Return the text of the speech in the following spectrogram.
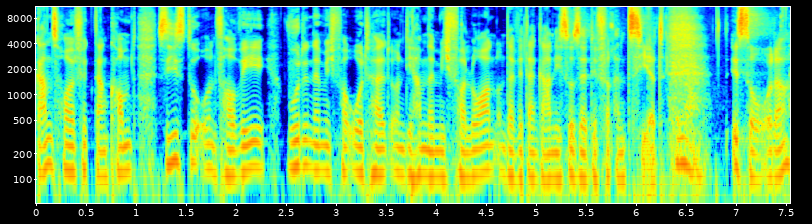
ganz häufig dann kommt, siehst du, und VW wurde nämlich verurteilt und die haben nämlich verloren und da wird dann gar nicht so sehr differenziert. Genau. Ist so, oder?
